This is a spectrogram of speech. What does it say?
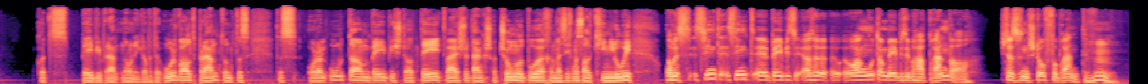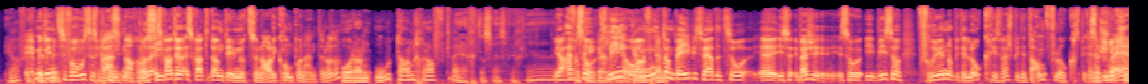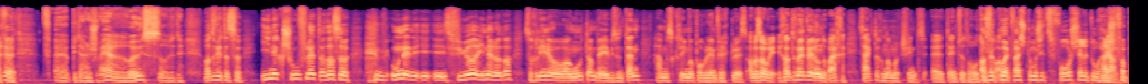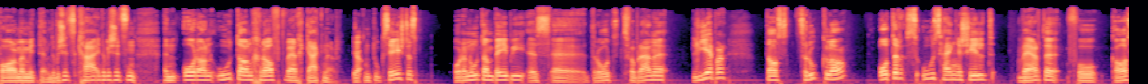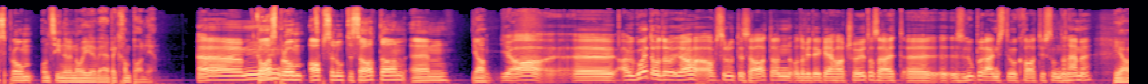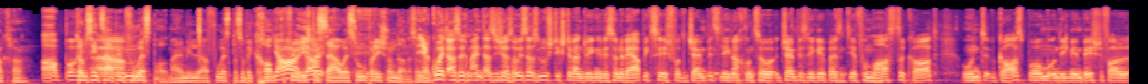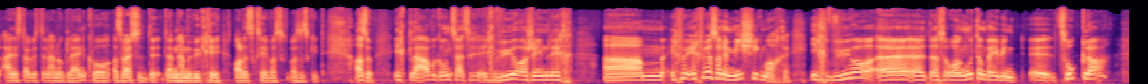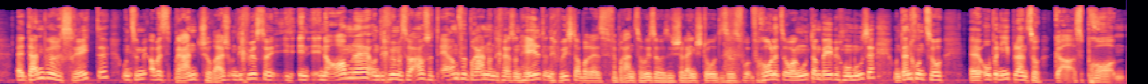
gut, das Baby brennt noch nicht, aber der Urwald brennt und das, das Orang-Utan-Baby steht dort, weißt du, denkst an Dschungelbuch und weiss ich was, halt King Louis. Aber Und- es sind, sind äh, Babys, also Orang-Utan-Babys überhaupt brennbar? Ist das ein Stoff, der brennt? Mhm. Ja, wir gehen jetzt davon aus, es brennt nachher, oder? Es geht, ja, es geht ja um die emotionale Komponente, oder? Orang-Utan-Kraftwerk, das wäre vielleicht. Ja, Ja, einfach Okay, so, gehen- kleine Orang-Utan-Babys werden so, äh, so, weißt, du, so, wie so früher noch bei den Lokis, weißt, bei den Dampfloks, bei diesen So schweren, äh, bei diesen schweren Rössen, oder, oder wird das so reingeschaufelt, oder so, unten in- ins Feuer rein, oder? So kleine Orang-Utan-Babys und dann haben wir das Klimaproblem vielleicht gelöst. Aber sorry, ich wollte dich nicht unterbrechen. Sag doch nochmal geschwind äh, den oder Also gut, weißt du, du musst jetzt vorstellen, du hast Ja. Verbarmen mit dem. Du bist jetzt, kein, du bist jetzt ein, ein Orang-Utan-Kraftwerk-Gegner. Ja. Und du siehst, das Orang-Utan-Baby es äh, droht zu verbrennen. Lieber das zurücklassen oder das Aushängeschild werden von Gazprom und seiner neuen Werbekampagne. ähm, Gazprom, absoluter Satan. Ähm, ja, Ja, äh, aber gut, oder ja, absoluter Satan, oder wie der Gerhard Schröder sagt, äh, ein lupereines demokratisches Unternehmen. ja, klar. Aber, Darum sind sie auch beim ähm, Fußball. Ich meine, weil ja Fußball so bekannt ja, dafür ist, ja, dass es auch sauber ist und alles. Ja oder? gut, also ich meine, das ist ja sowieso das Lustigste, wenn du irgendwie so eine Werbung siehst von der Champions League, nachher kommt so Champions League präsentiert von Mastercard und Gazprom und irgendwie im besten Fall eines Tages dann auch noch Glencore. Also weißt du, dann haben wir wirklich alles gesehen, was, was es gibt. Also, ich glaube grundsätzlich, ich würde wahrscheinlich ähm, ich, ich würde so eine Mischung machen. Ich würde äh, das Orang-Utan-Baby äh, zurücklassen äh, dann würde ich es retten, und so, aber es brennt schon, weißt Und ich würde es so in, in, in den Arm nehmen und ich würde mir so auch so die Arme verbrennen und ich wäre so ein Held und ich wüsste aber, es verbrennt sowieso, es ist schon längst tot. Also, es verkohlt das Orang-Utan-Baby, komm raus und dann kommt so äh, oben eingeblendet so Gazprom.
